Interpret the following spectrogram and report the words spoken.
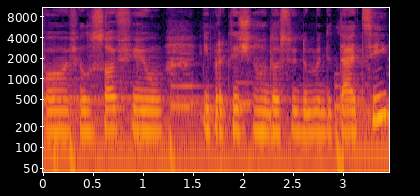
в філософію і практичного досвіду медитації.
